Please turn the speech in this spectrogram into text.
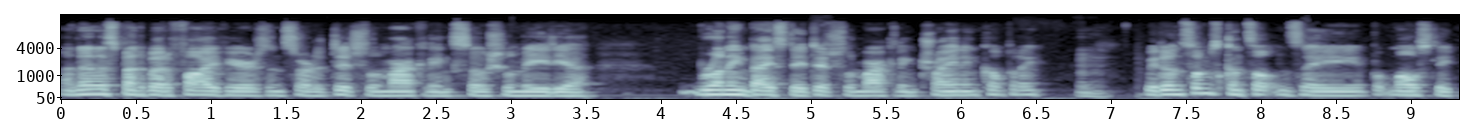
And then I spent about five years in sort of digital marketing, social media, running basically a digital marketing training company. Mm. We've done some consultancy, but mostly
